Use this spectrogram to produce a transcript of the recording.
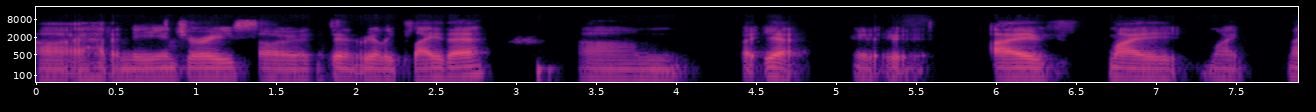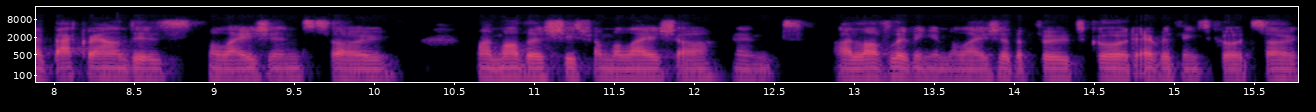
Uh, I had a knee injury, so I didn't really play there. Um, but yeah, it, it, I've my my my background is Malaysian, so my mother she's from Malaysia, and I love living in Malaysia. The food's good, everything's good. So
